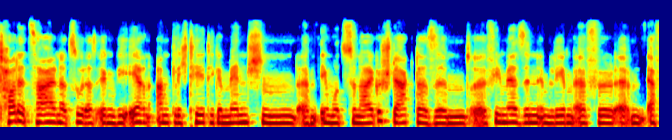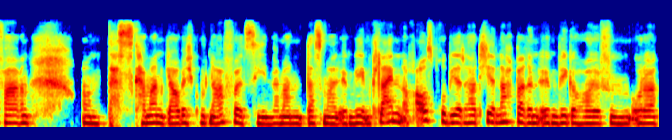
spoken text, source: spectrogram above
tolle Zahlen dazu, dass irgendwie ehrenamtlich tätige Menschen ähm, emotional gestärkter sind, äh, viel mehr Sinn im Leben erfüll, ähm, erfahren. Und das kann man, glaube ich, gut nachvollziehen, wenn man das mal irgendwie im Kleinen auch ausprobiert hat, hier Nachbarin irgendwie geholfen oder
